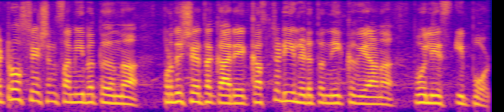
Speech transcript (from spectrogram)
മെട്രോ സ്റ്റേഷൻ സമീപത്ത് നിന്ന് പ്രതിഷേധക്കാരെ കസ്റ്റഡിയിലെടുത്ത് നീക്കുകയാണ് പോലീസ് ഇപ്പോൾ.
